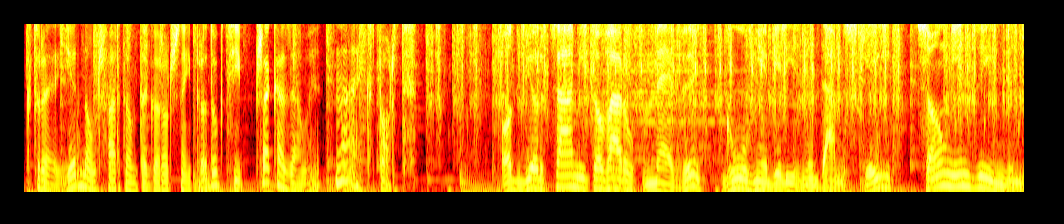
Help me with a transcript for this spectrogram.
które jedną czwartą tegorocznej produkcji przekazały na eksport. Odbiorcami towarów Mewy, głównie bielizny damskiej, są m.in.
